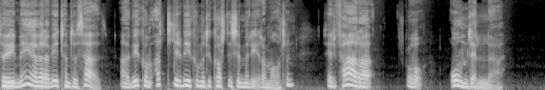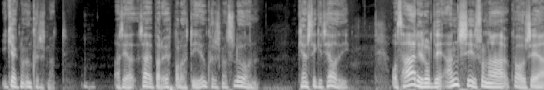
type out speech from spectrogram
þau mega vera vitandu það að við kom, allir viðkomandi kosti sem er í rammaállun, þeir fara sko óumdelilega í gegnum umhverfismat. Mhm. Af því að það er bara uppálagt í umhverfismatslögunum. Kennst ekki til því. Og þar er orðið ansið svona, hvað að segja,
